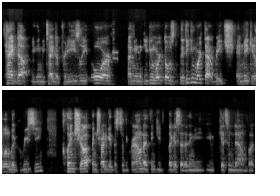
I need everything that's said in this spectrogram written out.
tagged up. You can be tagged up pretty easily. Or I mean, if you can work those, if you can work that reach and make it a little bit greasy, clinch up and try to get this to the ground, I think you, like I said, I think you, gets him down. But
